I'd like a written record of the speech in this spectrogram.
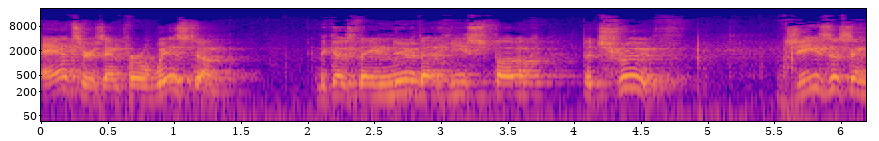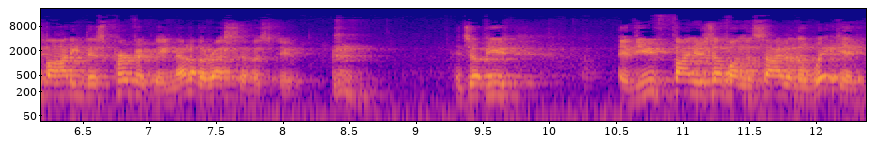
answers and for wisdom because they knew that he spoke the truth. Jesus embodied this perfectly. None of the rest of us do. and so if you if you find yourself on the side of the wicked,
